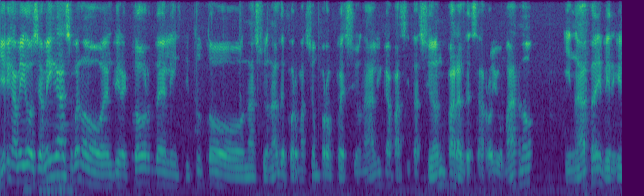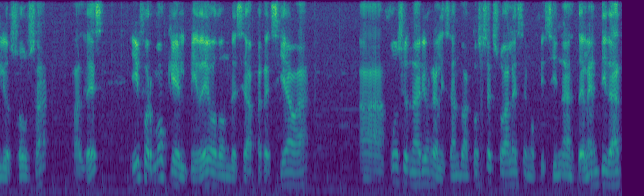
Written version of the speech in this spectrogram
Bien, amigos y amigas, bueno, el director del Instituto Nacional de Formación Profesional y Capacitación para el Desarrollo Humano, INADE, Virgilio Sousa Valdés, informó que el video donde se apreciaba a funcionarios realizando actos sexuales en oficinas de la entidad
